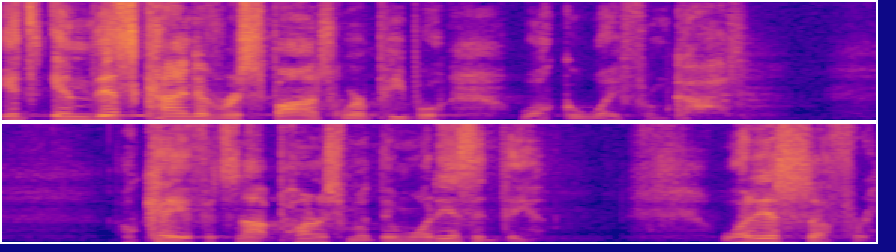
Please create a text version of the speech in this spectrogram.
It's in this kind of response where people walk away from God. Okay, if it's not punishment, then what is it then? What is suffering?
